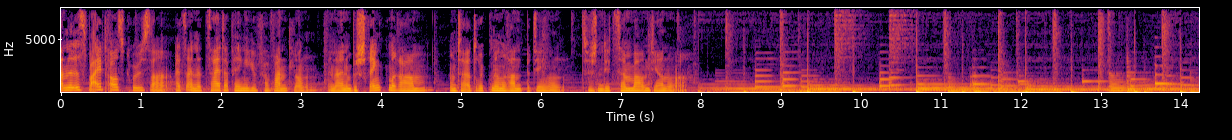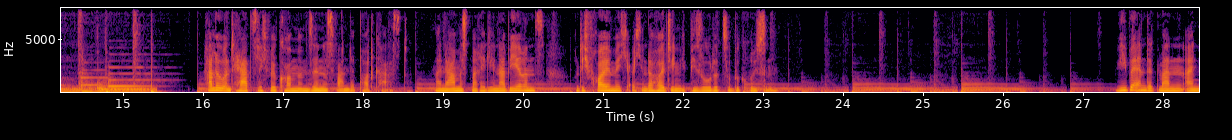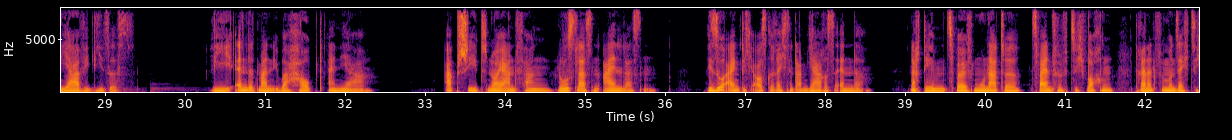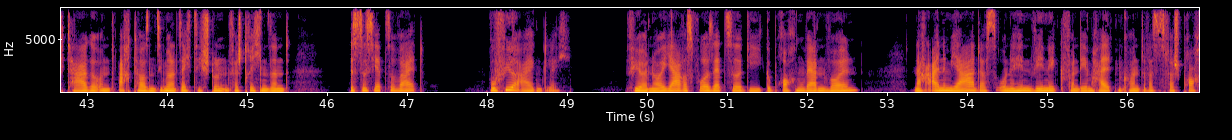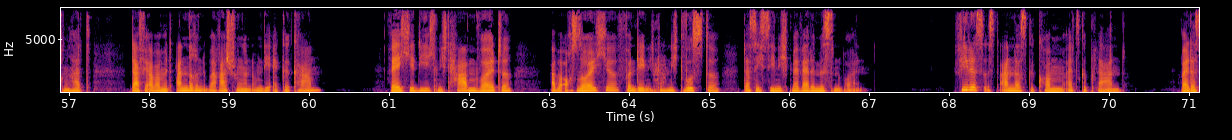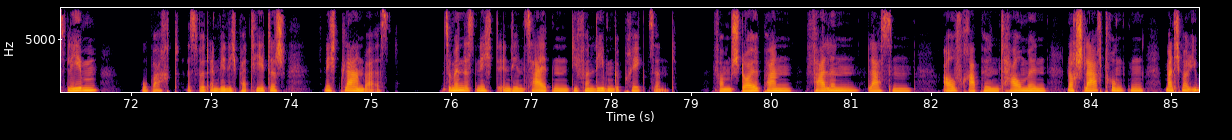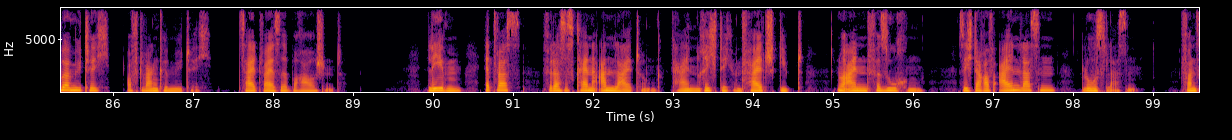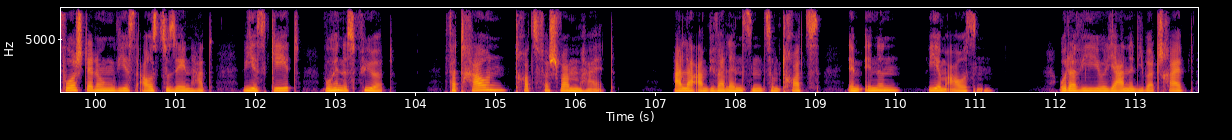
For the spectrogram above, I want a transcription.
Wandel ist weitaus größer als eine zeitabhängige Verwandlung in einem beschränkten Rahmen unter erdrückenden Randbedingungen zwischen Dezember und Januar. Hallo und herzlich willkommen im Sinneswandel-Podcast. Mein Name ist Marilena Behrens und ich freue mich, euch in der heutigen Episode zu begrüßen. Wie beendet man ein Jahr wie dieses? Wie endet man überhaupt ein Jahr? Abschied, Neuanfang, Loslassen, Einlassen. Wieso eigentlich ausgerechnet am Jahresende? Nachdem zwölf Monate, 52 Wochen, 365 Tage und 8760 Stunden verstrichen sind, ist es jetzt soweit? Wofür eigentlich? Für Neujahresvorsätze, die gebrochen werden wollen? Nach einem Jahr, das ohnehin wenig von dem halten konnte, was es versprochen hat, dafür aber mit anderen Überraschungen um die Ecke kam? Welche, die ich nicht haben wollte, aber auch solche, von denen ich noch nicht wusste, dass ich sie nicht mehr werde missen wollen. Vieles ist anders gekommen als geplant, weil das Leben, Obacht, es wird ein wenig pathetisch, nicht planbar ist. Zumindest nicht in den Zeiten, die von Leben geprägt sind. Vom Stolpern, Fallen, Lassen, Aufrappeln, Taumeln, noch schlaftrunken, manchmal übermütig, oft wankelmütig, zeitweise berauschend. Leben, etwas, für das es keine Anleitung, kein richtig und falsch gibt, nur einen Versuchen, sich darauf einlassen, loslassen, von Vorstellungen, wie es auszusehen hat, wie es geht, wohin es führt, Vertrauen trotz Verschwommenheit, aller Ambivalenzen zum Trotz, im Innen wie im Außen. Oder wie Juliane Liebert schreibt,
